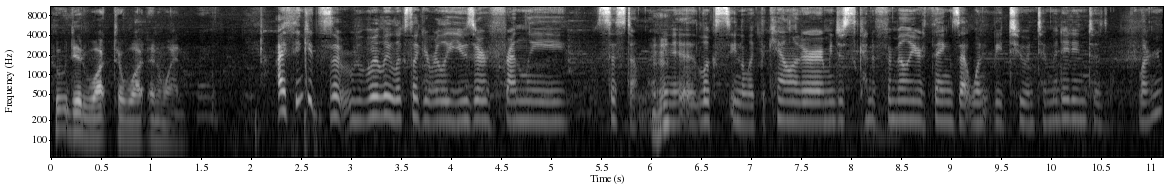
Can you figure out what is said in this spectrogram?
who did what to what and when. I think it's it really looks like a really user friendly system. I mm-hmm. mean, it looks, you know, like the calendar. I mean, just kind of familiar things that wouldn't be too intimidating to learn.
